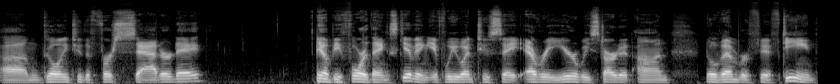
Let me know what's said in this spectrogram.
um, going to the first Saturday you know, before Thanksgiving, if we went to say every year we started on November 15th,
